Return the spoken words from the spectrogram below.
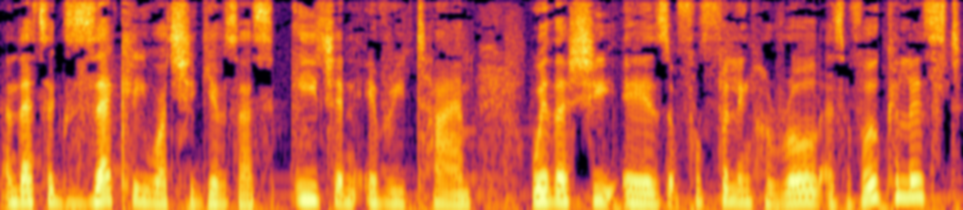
And that's exactly what she gives us each and every time, whether she is fulfilling her role as a vocalist,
